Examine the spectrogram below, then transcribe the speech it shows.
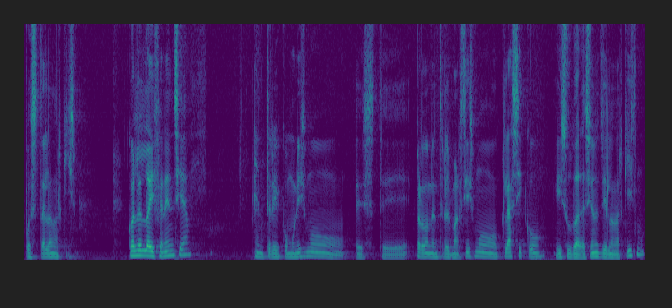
pues está el anarquismo. ¿Cuál es la diferencia? Entre comunismo, este, perdón, entre el marxismo clásico y sus variaciones y el anarquismo,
